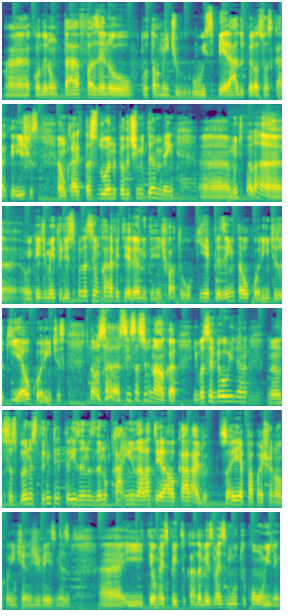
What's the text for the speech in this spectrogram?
Uh, quando não tá fazendo totalmente o, o, esperado pelas suas características, é um cara que tá se doando pelo time também. Uh, muito pelo entendimento disso, pelo ser um cara veterano, entender de fato o que representa o Corinthians, o que é o Corinthians. Então isso é sensacional, cara. E você vê o William nos seus planos 33 anos dando carrinho na lateral, caralho. Isso aí é pra apaixonar o Corinthians de vez mesmo. Uh, e ter um respeito cada vez mais mútuo com o William,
